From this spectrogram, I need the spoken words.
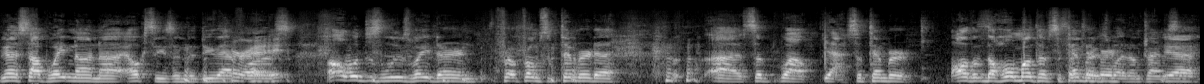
We got to stop waiting on uh, elk season to do that for Right. us. Oh, we'll just lose weight during from, from September to uh, sub, well, yeah, September. All the, the whole month of September, is what I'm trying to Yeah. say.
